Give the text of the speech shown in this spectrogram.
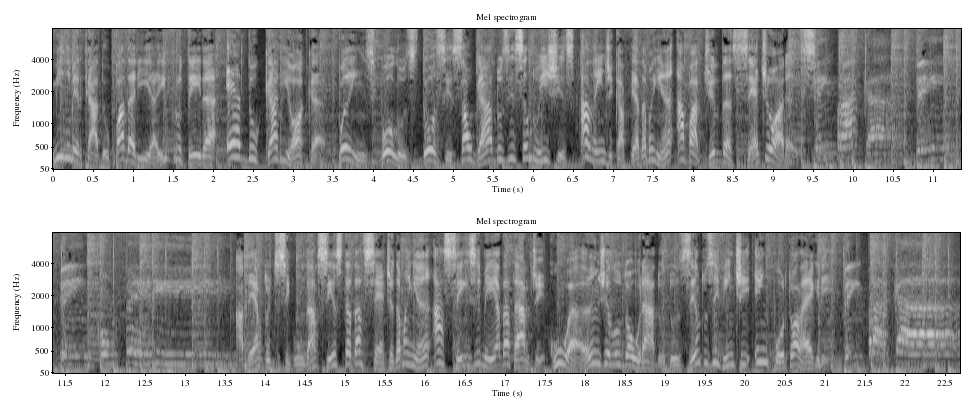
Mini Mercado, Padaria e Fruteira é do Carioca. Pães, bolos, doces, salgados e sanduíches, além de café da manhã a partir das 7 horas. Vem pra cá, vem, vem conferir. Aberto de segunda a sexta, das 7 da manhã às 6 e meia da tarde. Rua Ângelo Dourado, 220, em Porto Alegre. Vem pra cá.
